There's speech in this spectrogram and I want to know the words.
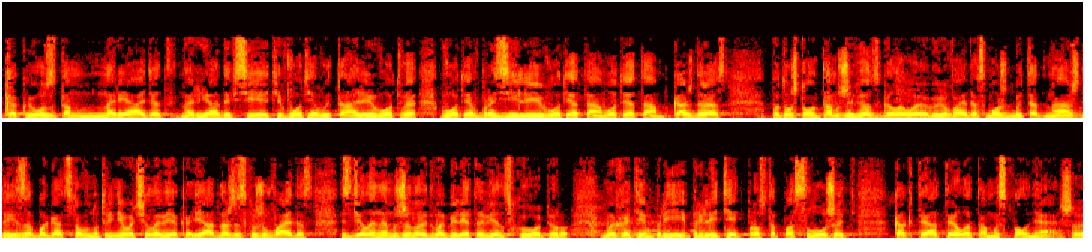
как его там нарядят, наряды все эти. Вот я в Италии, вот я, вот я в Бразилии, вот я там, вот я там. Каждый раз. Потому что он там живет с головой. Я говорю, Вайдас, может быть однажды из-за богатства внутреннего человека. Я однажды скажу, Вайдас, сделай нам с женой два билета в Венскую оперу. Мы хотим при, прилететь, просто послушать, как ты Отелло там исполняешь.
